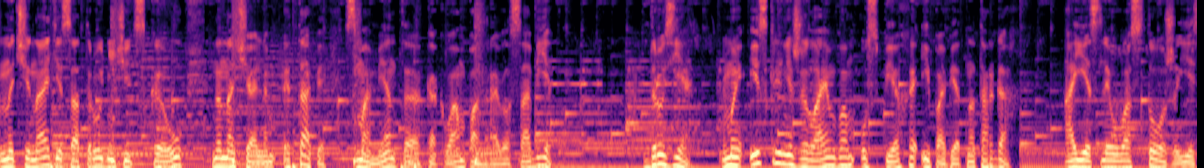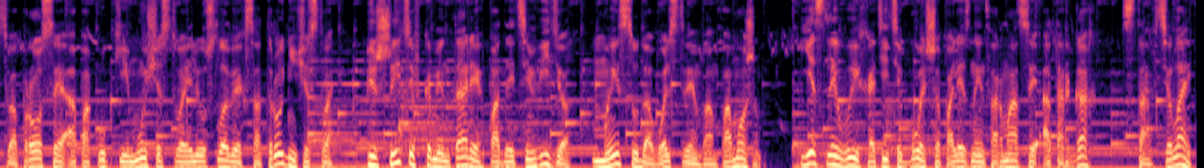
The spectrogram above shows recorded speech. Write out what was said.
Начинайте сотрудничать с КУ на начальном этапе, с момента, как вам понравился объект. Друзья, мы искренне желаем вам успеха и побед на торгах. А если у вас тоже есть вопросы о покупке имущества или условиях сотрудничества, пишите в комментариях под этим видео, мы с удовольствием вам поможем. Если вы хотите больше полезной информации о торгах, ставьте лайк.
